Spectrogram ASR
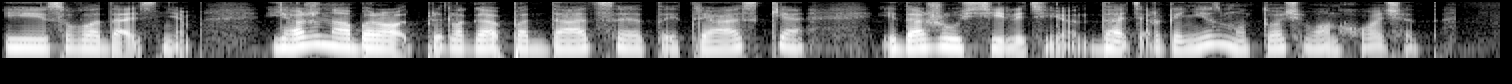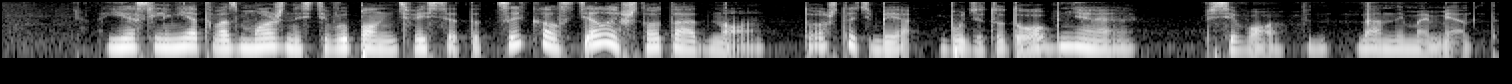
и совладать с ним. Я же наоборот предлагаю поддаться этой тряске и даже усилить ее, дать организму то, чего он хочет. Если нет возможности выполнить весь этот цикл, сделай что-то одно, то, что тебе будет удобнее всего в данный момент.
